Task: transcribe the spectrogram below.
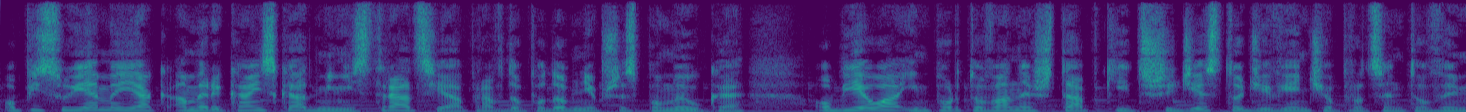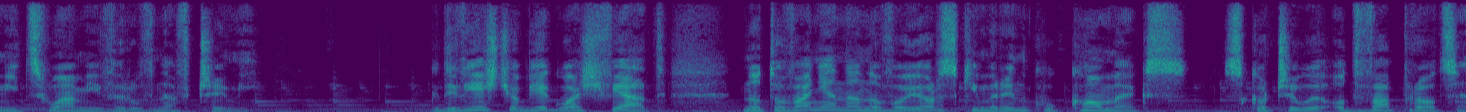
Opisujemy, jak amerykańska administracja, prawdopodobnie przez pomyłkę, objęła importowane sztabki 39% cłami wyrównawczymi. Gdy wieść obiegła świat, notowania na nowojorskim rynku COMEX skoczyły o 2%,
